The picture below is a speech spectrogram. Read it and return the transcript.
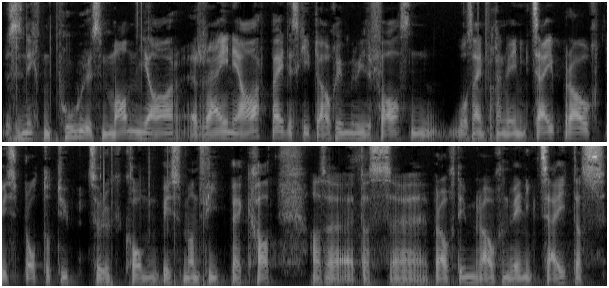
das ist nicht ein pures Mannjahr, reine Arbeit. Es gibt auch immer wieder Phasen, wo es einfach ein wenig Zeit braucht, bis Prototyp zurückkommen, bis man Feedback hat. Also äh, das äh, braucht immer auch ein wenig Zeit, dass,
